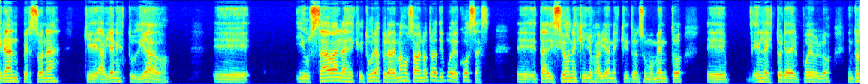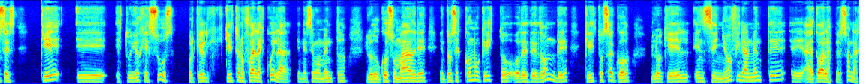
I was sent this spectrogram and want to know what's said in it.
eran personas que habían estudiado eh, y usaban las escrituras, pero además usaban otro tipo de cosas, eh, tradiciones que ellos habían escrito en su momento en la historia del pueblo. Entonces, ¿qué estudió Jesús? porque Cristo no fue a la escuela en ese momento, lo educó su madre. Entonces, ¿cómo Cristo o desde dónde Cristo sacó lo que él enseñó finalmente eh, a todas las personas?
